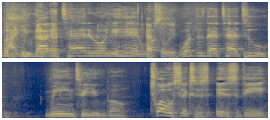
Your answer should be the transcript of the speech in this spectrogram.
like you got it tatted on your hand. What, Absolutely. What does that tattoo mean to you though? 1206 is, is the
